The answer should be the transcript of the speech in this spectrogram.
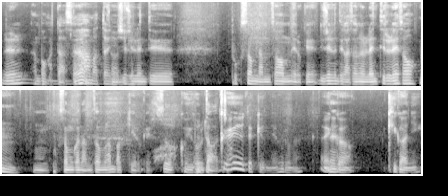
한 번 갔다 왔어요. 아, 맞다, 뉴질랜드. 뉴질랜드 북섬, 남섬 이렇게 뉴질랜드 가서는 렌트를 해서 음. 음, 북섬과 남섬을 한 바퀴 이렇게 쑥그 돌다 이것도 왔죠. 꽤 됐겠네요. 그러면. 그러니까 기간이.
